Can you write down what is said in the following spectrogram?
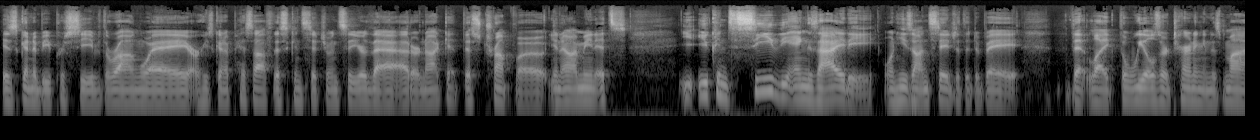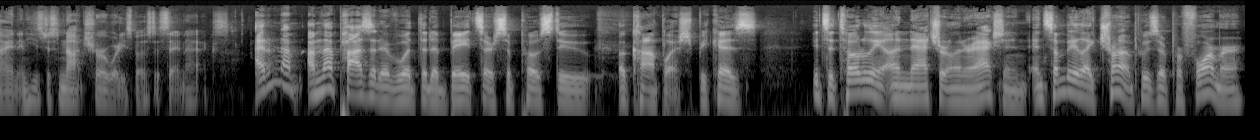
is going to be perceived the wrong way or he's going to piss off this constituency or that or not get this Trump vote. You know, I mean, it's you, you can see the anxiety when he's on stage at the debate that like the wheels are turning in his mind and he's just not sure what he's supposed to say next. I don't know. I'm not positive what the debates are supposed to accomplish because it's a totally unnatural interaction. And somebody like Trump, who's a performer,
